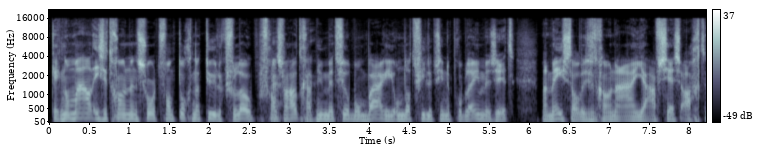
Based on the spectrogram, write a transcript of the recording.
Kijk, normaal is het gewoon een soort van toch natuurlijk verloop. Frans van Houten gaat nu met veel bombardie omdat Philips in de problemen zit. Maar meestal is het gewoon na een jaar of zes, acht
